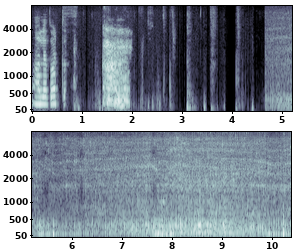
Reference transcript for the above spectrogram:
आल्यात वाटतं.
